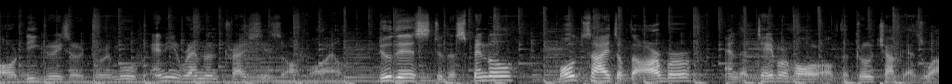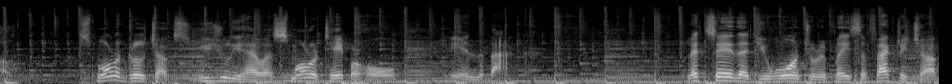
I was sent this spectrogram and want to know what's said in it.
or degreaser to remove any remnant traces of oil. Do this to the spindle, both sides of the arbor and the taper hole of the drill chuck as well. Smaller drill chucks usually have a smaller taper hole in the back. Let's say that you want to replace the factory chuck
